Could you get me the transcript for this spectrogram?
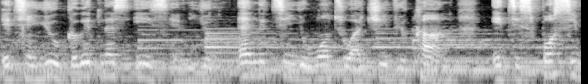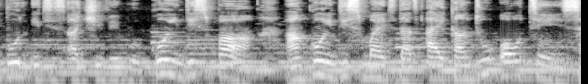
It's in you. Greatness is in you. Anything you want to achieve, you can. It is possible. It is achievable. Go in this power and go in this might that I can do all things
